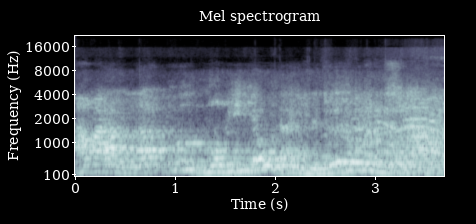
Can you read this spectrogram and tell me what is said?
আমার আল্লাহ কোনো নবীকেও দায়ী।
